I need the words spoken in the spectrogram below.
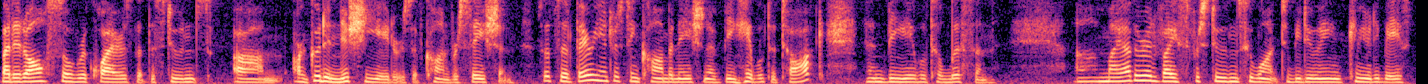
but it also requires that the students um, are good initiators of conversation. So it's a very interesting combination of being able to talk and being able to listen. Um, my other advice for students who want to be doing community-based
